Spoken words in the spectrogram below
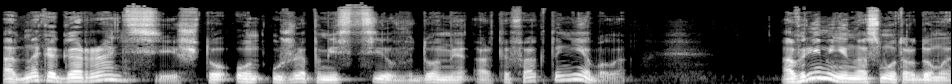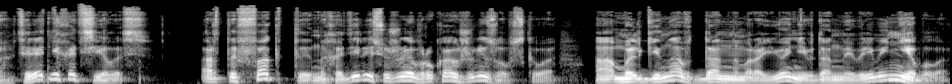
однако гарантии, что он уже поместил в доме артефакты, не было. А времени на осмотр дома терять не хотелось. Артефакты находились уже в руках Железовского, а Мальгина в данном районе в данное время не было.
